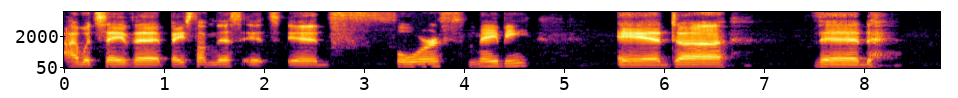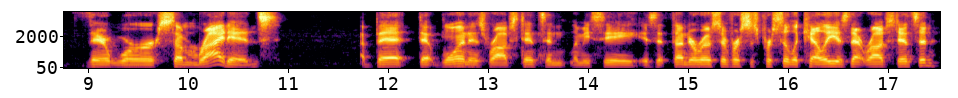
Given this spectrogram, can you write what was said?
I would say that based on this, it's in fourth, maybe. And uh, then there were some ride ins. I bet that one is Rob Stinson. Let me see. Is it Thunder Rosa versus Priscilla Kelly? Is that Rob Stinson?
